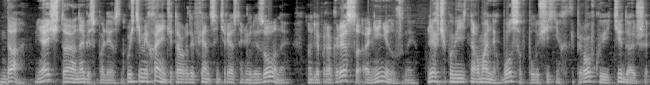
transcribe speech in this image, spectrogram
Да, я считаю она бесполезна. Пусть и механики Tower Defense интересно реализованы, но для прогресса они не нужны. Легче победить нормальных боссов, получить с них экипировку и идти дальше,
